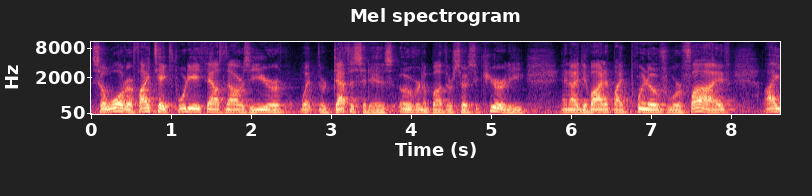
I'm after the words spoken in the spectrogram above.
So, Walter, if I take $48,000 a year, what their deficit is over and above their Social Security, and I divide it by 0.045, I,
